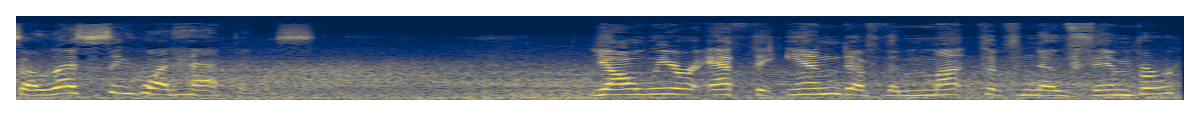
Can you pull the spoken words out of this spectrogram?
So let's see what happens. Y'all, we are at the end of the month of November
